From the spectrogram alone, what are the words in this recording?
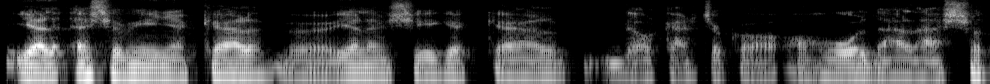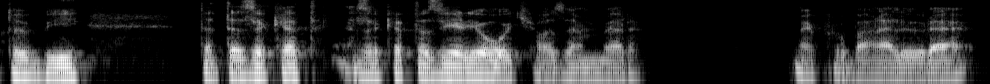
jel- eseményekkel, jelenségekkel, de akár csak a, a holdállás, stb. Tehát ezeket, ezeket azért jó, hogyha az ember megpróbál előre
